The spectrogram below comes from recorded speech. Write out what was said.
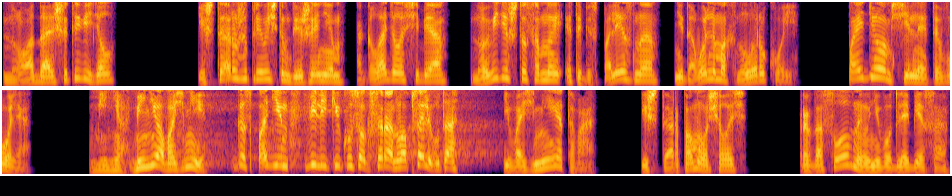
Ну а дальше ты видел. Иштар уже привычным движением огладила себя, но, увидев, что со мной это бесполезно, недовольно махнула рукой. «Пойдем, сильная ты воля. «Меня, меня возьми! Господин, великий кусок сраного абсолюта!» «И возьми этого!» Иштар поморщилась. Родословная у него для беса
